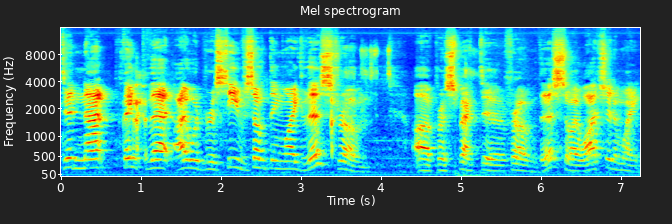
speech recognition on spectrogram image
did not think that I would receive something like this from a perspective from this. So I watched it. and I'm like,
